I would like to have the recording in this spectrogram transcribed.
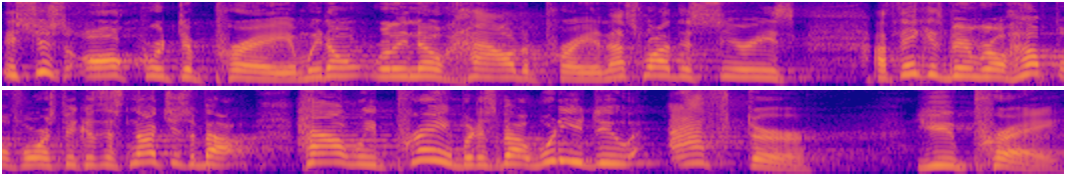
it's just awkward to pray and we don't really know how to pray. And that's why this series, I think, has been real helpful for us because it's not just about how we pray, but it's about what do you do after you pray.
